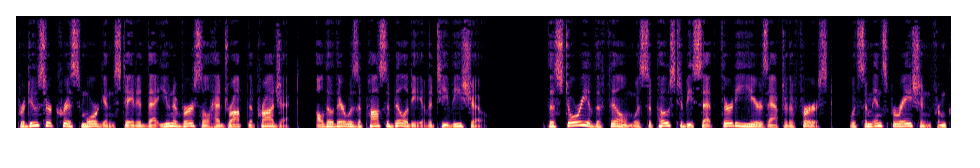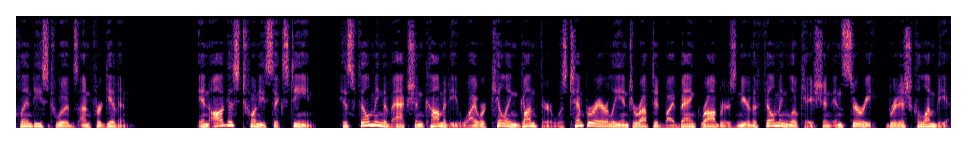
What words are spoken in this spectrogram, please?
producer Chris Morgan stated that Universal had dropped the project, although there was a possibility of a TV show. The story of the film was supposed to be set 30 years after the first, with some inspiration from Clint Eastwood's Unforgiven. In August 2016, his filming of action comedy Why We're Killing Gunther was temporarily interrupted by bank robbers near the filming location in Surrey, British Columbia.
